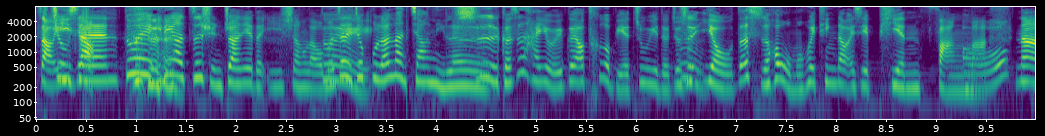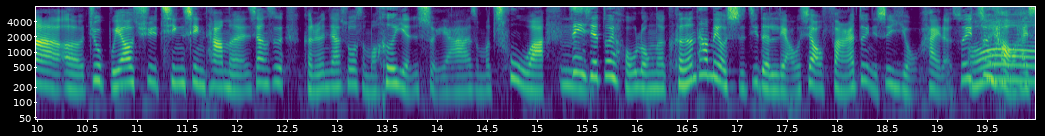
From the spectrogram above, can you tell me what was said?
找医生。对，一定要咨询专业的医生了。我们这里就不能乱教你了。是，可是还有一个要特别注意的，就是有的时候我们会听到一些偏方嘛，那呃就不要去轻信他们，像是可能人家说什么喝盐水啊、什么醋啊，这些对喉咙呢，可能它没有实际的疗效。药反而对你是有害的，所以最好还是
